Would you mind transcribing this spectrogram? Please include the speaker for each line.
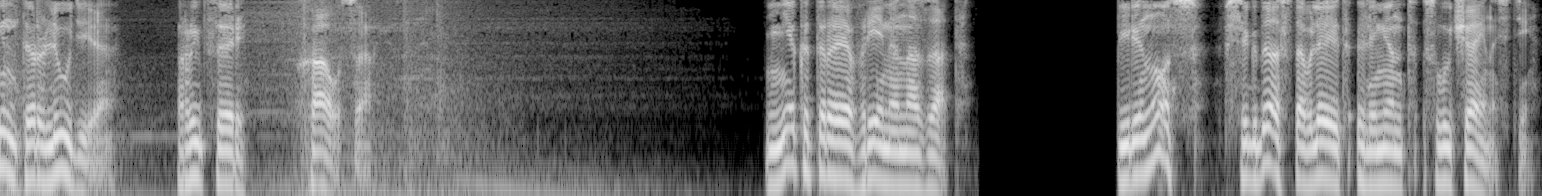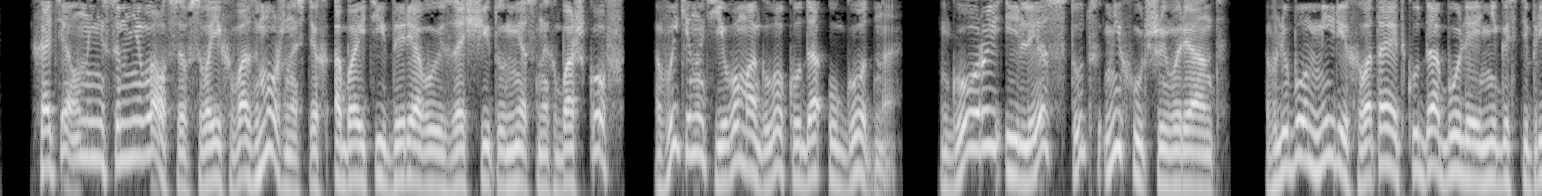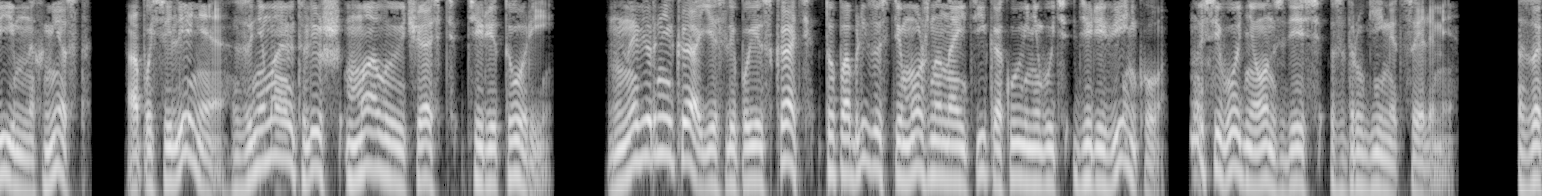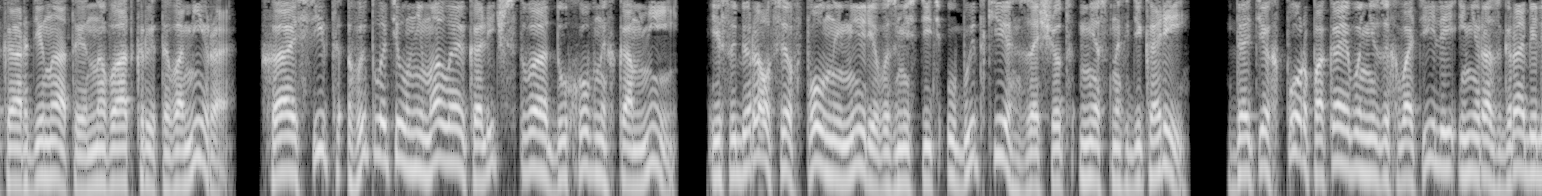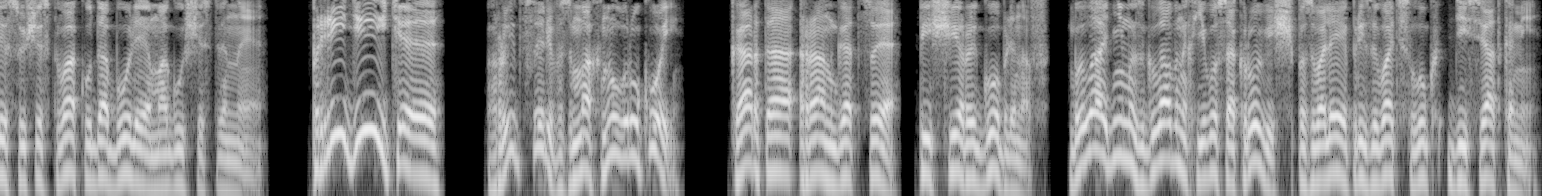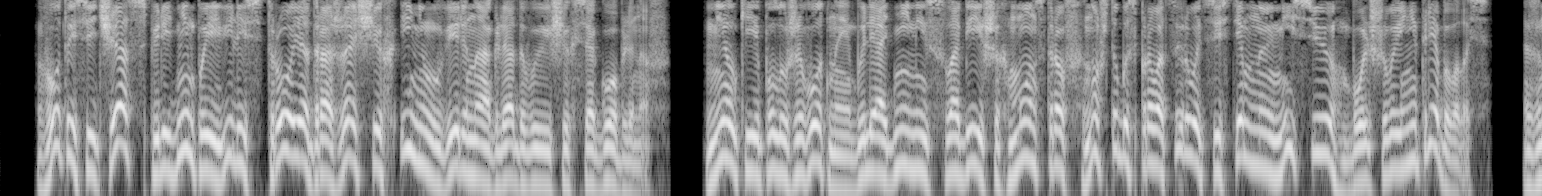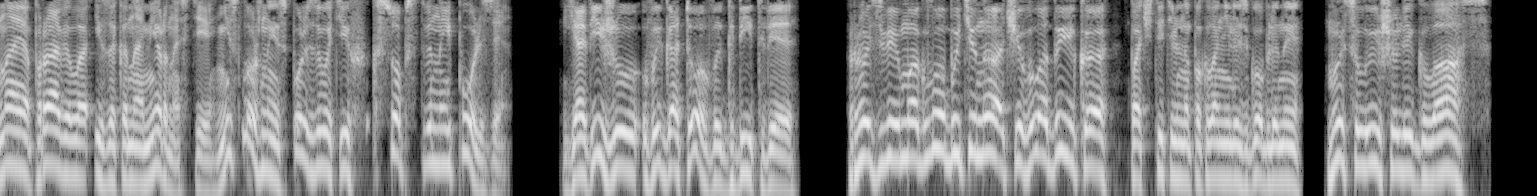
Speaker 1: Интерлюдия. Рыцарь хаоса. Некоторое время назад. Перенос всегда оставляет элемент случайности. Хотя он и не сомневался в своих возможностях обойти дырявую защиту местных башков, выкинуть его могло куда угодно. Горы и лес тут не худший вариант. В любом мире хватает куда более негостеприимных мест, а поселения занимают лишь малую часть территории. Наверняка, если поискать, то поблизости можно найти какую-нибудь деревеньку, но сегодня он здесь с другими целями. За координаты новооткрытого мира Хаосид выплатил немалое количество духовных камней, и собирался в полной мере возместить убытки за счет местных дикарей, до тех пор, пока его не захватили и не разграбили существа куда более могущественные. «Придите!» Рыцарь взмахнул рукой. Карта ранга С, пещеры гоблинов, была одним из главных его сокровищ, позволяя призывать слуг десятками. Вот и сейчас перед ним появились трое дрожащих и неуверенно оглядывающихся гоблинов. Мелкие полуживотные были одними из слабейших монстров, но чтобы спровоцировать системную миссию, большего и не требовалось. Зная правила и закономерности, несложно использовать их к собственной пользе. «Я вижу, вы готовы к битве».
Speaker 2: «Разве могло быть иначе, владыка?» – почтительно поклонились гоблины. Мы слышали глаз.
